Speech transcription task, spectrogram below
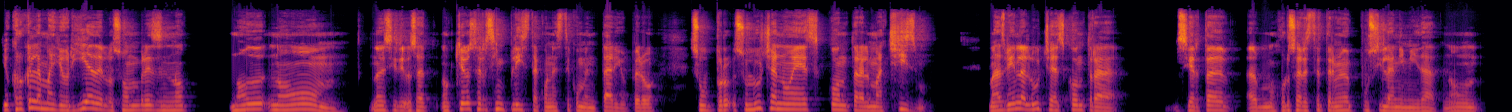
yo creo que la mayoría de los hombres no, no, no, no decir, o sea, no quiero ser simplista con este comentario, pero su, su lucha no es contra el machismo, más bien la lucha es contra cierta, a lo mejor usar este término de pusilanimidad, ¿no? Un,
